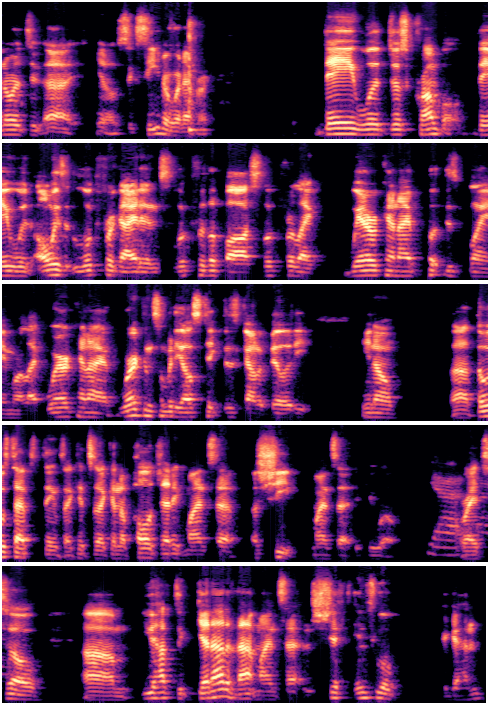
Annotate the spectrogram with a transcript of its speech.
in order to, uh, you know, succeed or whatever they would just crumble. They would always look for guidance, look for the boss, look for like where can I put this blame or like where can I where can somebody else take this accountability, you know, uh, those types of things. Like it's like an apologetic mindset, a sheep mindset, if you will. Yeah. Right. So um, you have to get out of that mindset and shift into a again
